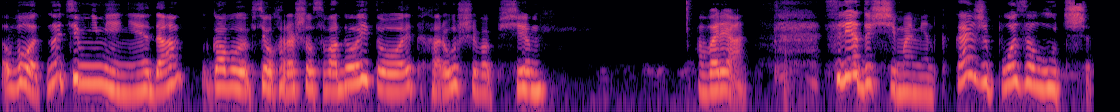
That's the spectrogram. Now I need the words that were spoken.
Вот, но тем не менее, да, у кого все хорошо с водой, то это хороший вообще вариант. Следующий момент. Какая же поза лучше?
